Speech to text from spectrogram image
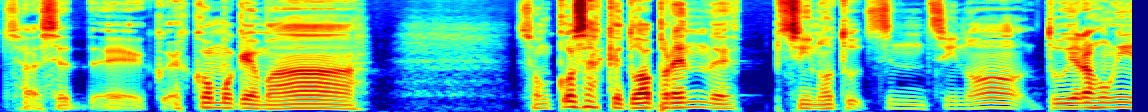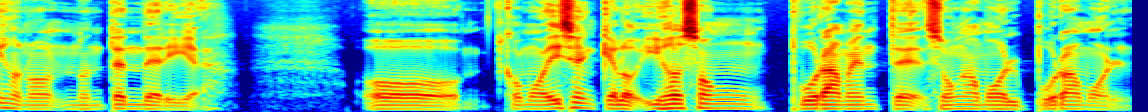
O sea, es, eh, es como que más son cosas que tú aprendes. Si no, si, no tuvieras un hijo, no, no entenderías. O como dicen que los hijos son puramente, son amor, puro amor.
